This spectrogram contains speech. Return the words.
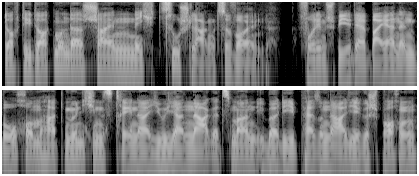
doch die Dortmunder scheinen nicht zuschlagen zu wollen. Vor dem Spiel der Bayern in Bochum hat Münchens Trainer Julian Nagelsmann über die Personalie gesprochen.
